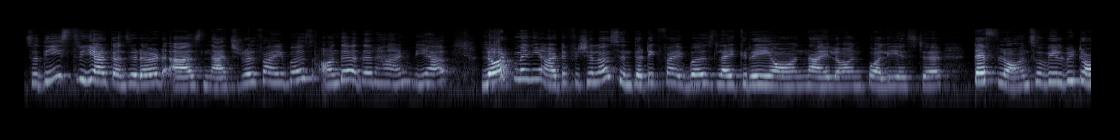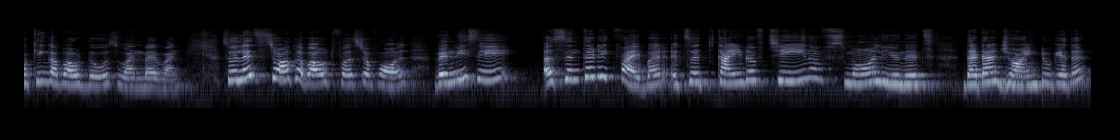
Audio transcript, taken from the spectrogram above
So these three are considered as natural fibers. On the other hand, we have lot many artificial or synthetic fibers like rayon, nylon, polyester, Teflon. So we'll be talking about those one by one. So let's talk about first of all, when we say a synthetic fiber, it's a kind of chain of small units that are joined together.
